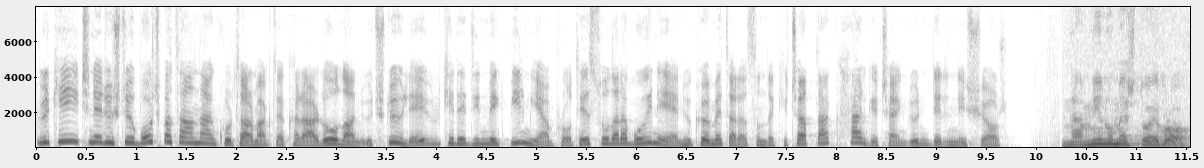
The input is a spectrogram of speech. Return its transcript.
Ülkeyi içine düştüğü borç batağından kurtarmakta kararlı olan üçlüyle ülkede dinmek bilmeyen protestolara boyun eğen hükümet arasındaki çatlak her geçen gün derinleşiyor. Na minum esto euro.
